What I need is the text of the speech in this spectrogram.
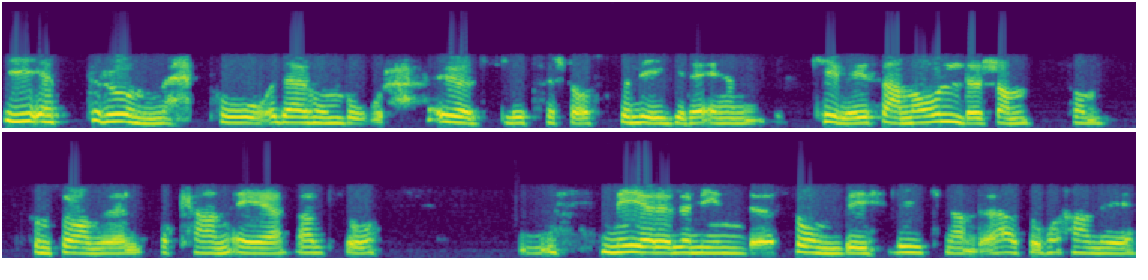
i ett rum på, där hon bor, ödsligt förstås, så ligger det en kille i samma ålder som, som, som Samuel och han är alltså mer eller mindre zombie-liknande. Alltså han är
